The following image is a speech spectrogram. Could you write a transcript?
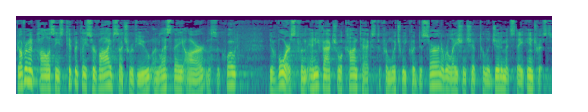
Government policies typically survive such review unless they are, this is a quote, divorced from any factual context from which we could discern a relationship to legitimate state interests.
